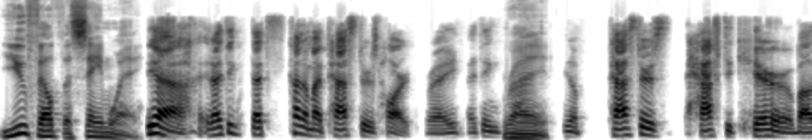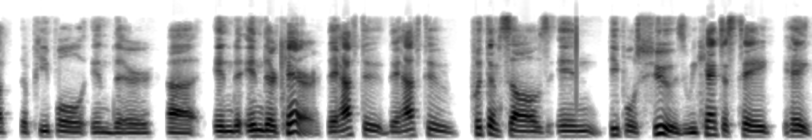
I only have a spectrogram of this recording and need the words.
you felt the same way yeah and i think that's kind of my pastor's heart right i think right you know pastors have to care about the people in their uh, in the in their care. They have to they have to put themselves in people's shoes. We can't just take hey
